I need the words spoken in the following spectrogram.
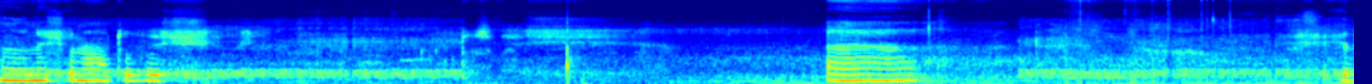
Ne şu an 35. 35. Ee, şeye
